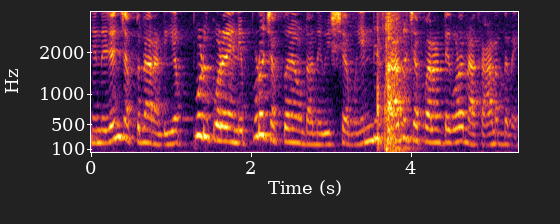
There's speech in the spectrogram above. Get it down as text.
నేను నిజం చెప్తున్నానండి ఎప్పుడు కూడా నేను ఎప్పుడూ చెప్తూనే ఉంటాను ఈ విషయం ఎన్నిసార్లు చెప్పాలంటే కూడా నాకు ఆనందమే.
